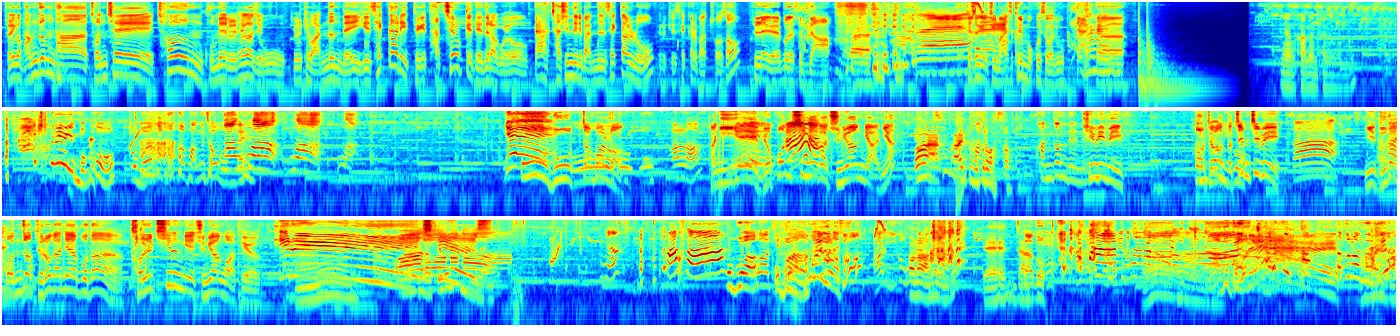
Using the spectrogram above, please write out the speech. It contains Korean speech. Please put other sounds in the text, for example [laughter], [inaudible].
저희가 방금 다 전체 처음 구매를 해가지고 이렇게 왔는데 이게 색깔이 되게 다채롭게 되더라고요. 딱 자신들이 맞는 색깔로 이렇게 색깔을 맞춰서 플레이를 해보겠습니다. 아, 죄송해요 지금 아이스크림 먹고 있어가지고. 딱, 그냥 가면 되는 건가? 이 먹고. 어 뭐야? [laughs] 방금 저거 뭔데? 우와 우와 우와 예. 오, 너짱 빨라. 빨라? 아니 이게 예. 몇번 치냐가 중요한 게 아니야? 와! 아직도 못 들어갔어 관전되네. 키미밍. 어 들어갔다. 찜찜이. 자. 이게 누가 아. 먼저 들어가냐보다 덜 치는 게 중요한 것 같아요. 1위. 와, 나 Cheers! 어 뭐야? 와, 어 뭐야? 한 번에 들어갔어? 아니 이거 어, 난안 되는데? 젠장 나도. 아, 나도 거래. 다 들었는데? 아,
